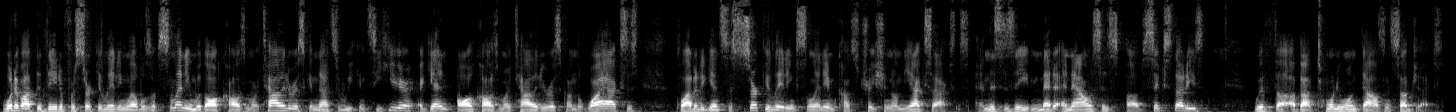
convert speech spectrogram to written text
what about the data for circulating levels of selenium with all-cause mortality risk? And that's what we can see here. Again, all-cause mortality risk on the y-axis plotted against the circulating selenium concentration on the x-axis. And this is a meta-analysis of six studies with uh, about 21,000 subjects.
